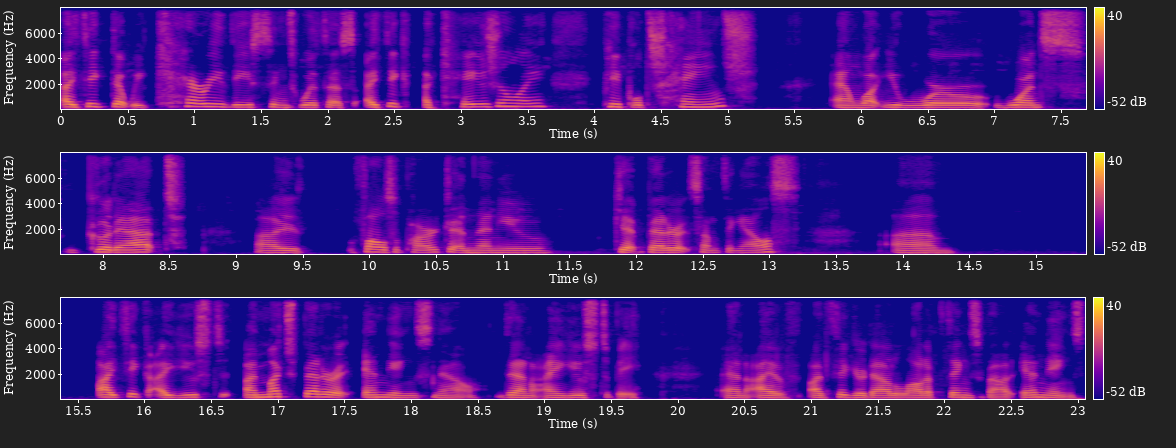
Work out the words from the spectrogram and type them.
I think that we carry these things with us. I think occasionally people change, and what you were once good at uh, falls apart, and then you get better at something else. Um, I think I used to, I'm much better at endings now than I used to be. And I've, I've figured out a lot of things about endings,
